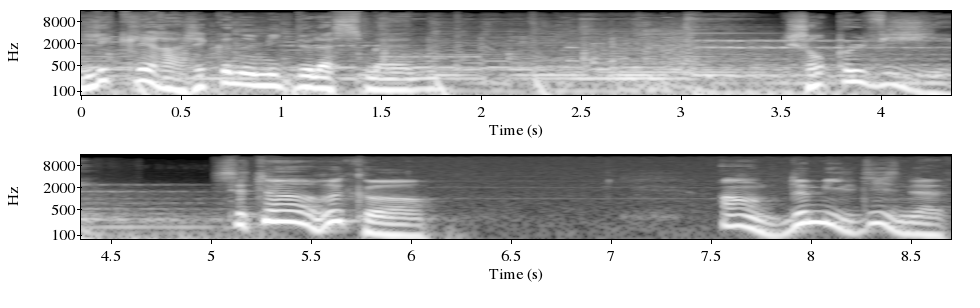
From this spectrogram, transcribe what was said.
L'éclairage économique de la semaine. Jean-Paul Vigier. C'est un record. En 2019,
